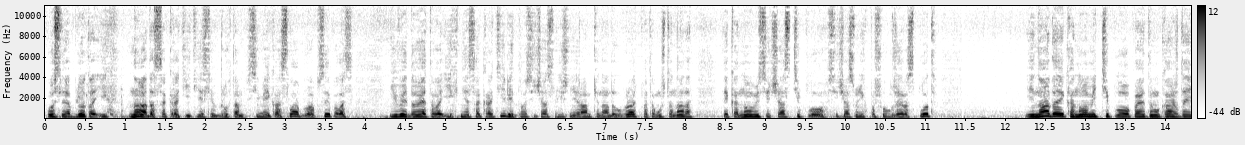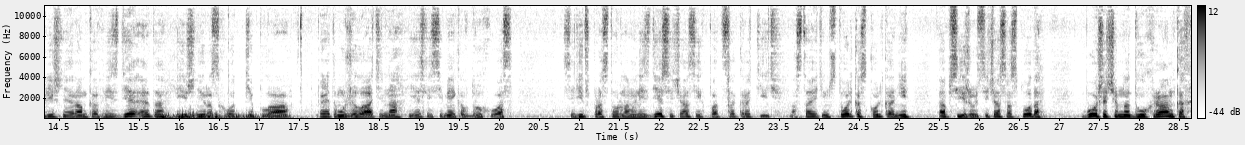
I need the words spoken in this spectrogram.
после облета их надо сократить. Если вдруг там семейка ослабла, обсыпалась, и вы до этого их не сократили, то сейчас лишние рамки надо убрать, потому что надо экономить сейчас тепло. Сейчас у них пошел уже расплод, и надо экономить тепло, поэтому каждая лишняя рамка в гнезде – это лишний расход тепла. Поэтому желательно, если семейка вдруг у вас сидит в просторном гнезде, сейчас их подсократить. Оставить им столько, сколько они обсиживают. Сейчас расплода больше, чем на двух рамках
